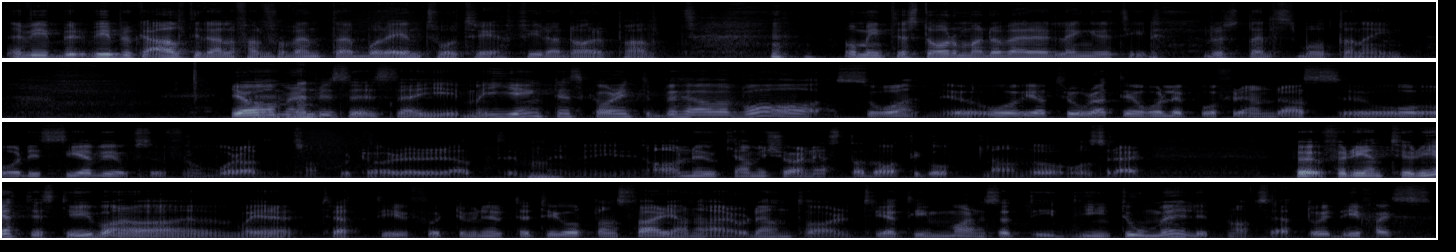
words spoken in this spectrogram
Vi, vi brukar alltid i alla fall få vänta både en, två, tre, fyra dagar på allt. Om inte stormar då är det längre tid. Då ställs båtarna in. Ja, men, men precis. Men egentligen ska det inte behöva vara så. Och jag tror att det håller på att förändras. Och, och det ser vi också från våra transportörer. Att mm. ja, nu kan vi köra nästa dag till Gotland och, och sådär. För, för rent teoretiskt, det är ju bara vad är det, 30-40 minuter till Gotlandsfärjan här och den tar tre timmar. Så det, det, är inte omöjligt på något sätt. Och det är faktiskt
